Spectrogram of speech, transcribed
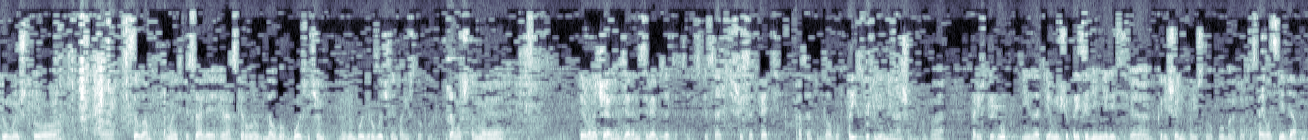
Думаю, что э, в целом мы списали иракских долгов больше, чем любой другой член Парижского клуба. Потому что мы первоначально взяли на себя обязательство списать 65% долгов при вступлении нашим в Парижский клуб, и затем еще присоединились э, к решению Парижского клуба, которое состоялось недавно.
